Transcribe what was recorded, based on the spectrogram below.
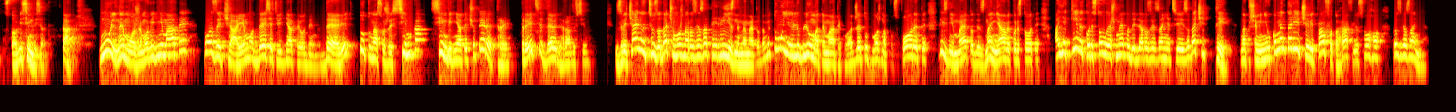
180. Так. 0 не можемо віднімати. Позичаємо. 10 відняти 1 9. Тут у нас уже сімка. 7 відняти 4 3. 39 градусів. Звичайно, цю задачу можна розв'язати різними методами, тому я і люблю математику, адже тут можна поспорити, різні методи, знання використовувати. А які використовуєш методи для розв'язання цієї задачі ти? Напиши мені в коментарі чи відправ фотографію свого розв'язання.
